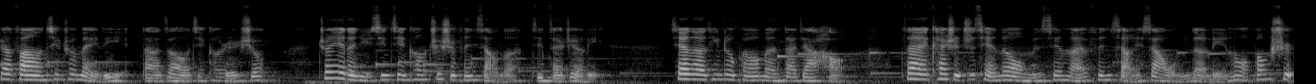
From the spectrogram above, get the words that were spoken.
绽放青春美丽，打造健康人生。专业的女性健康知识分享呢，尽在这里。亲爱的听众朋友们，大家好。在开始之前呢，我们先来分享一下我们的联络方式。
